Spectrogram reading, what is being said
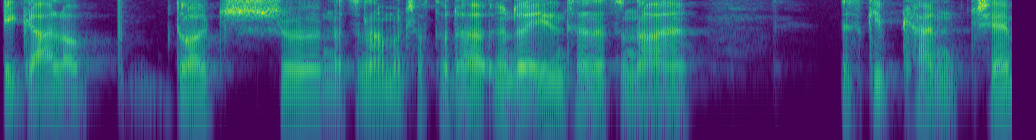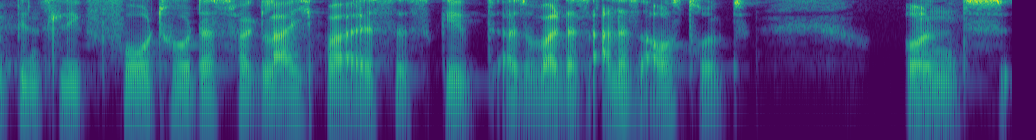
egal ob deutsche Nationalmannschaft oder, international. Es gibt kein Champions League Foto, das vergleichbar ist. Es gibt, also weil das alles ausdrückt. Und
